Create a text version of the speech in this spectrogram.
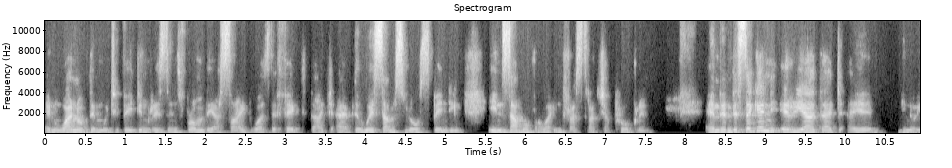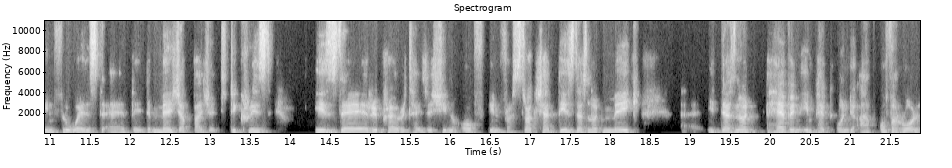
And one of the motivating reasons from their side was the fact that uh, there were some slow spending in some of our infrastructure program. And then the second area that uh, you know influenced uh, the, the major budget decrease is the reprioritization of infrastructure. This does not make, uh, it does not have an impact on the overall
